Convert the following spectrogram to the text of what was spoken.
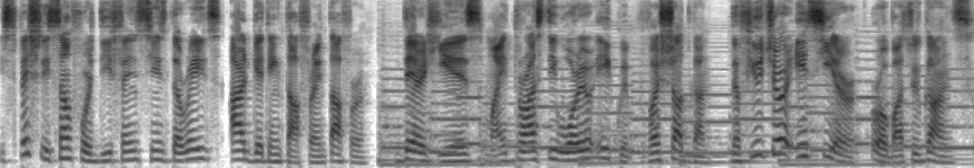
especially some for defense since the raids are getting tougher and tougher. There he is, my trusty warrior equipped with a shotgun. The future is here, robots with guns.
